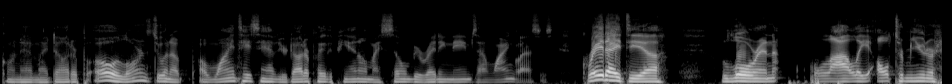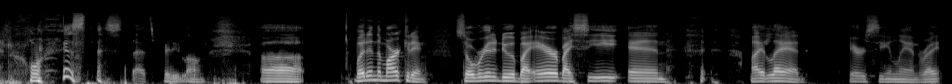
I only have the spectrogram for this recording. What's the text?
Going to have my daughter. Play. Oh, Lauren's doing a, a wine tasting. Have your daughter play the piano. My son will be writing names on wine glasses. Great idea, Lauren. Lolly Norris. that's, that's pretty long. Uh, but in the marketing. So we're going to do it by air, by sea, and by land. Air, sea, and land, right?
